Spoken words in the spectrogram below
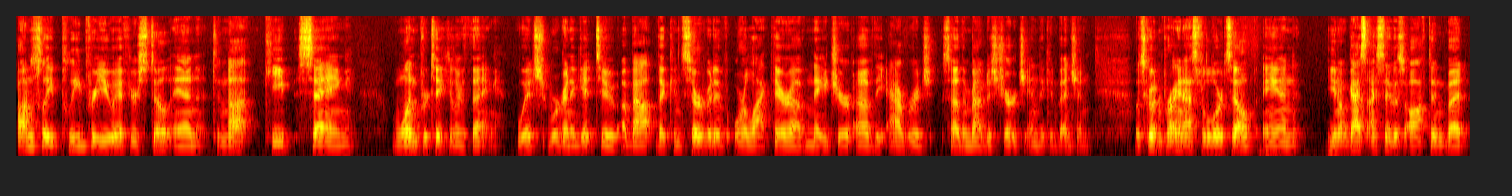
honestly, plead for you, if you're still in, to not keep saying one particular thing, which we're going to get to about the conservative or lack thereof nature of the average Southern Baptist church in the convention. Let's go ahead and pray and ask for the Lord's help. And you know, guys, I say this often, but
